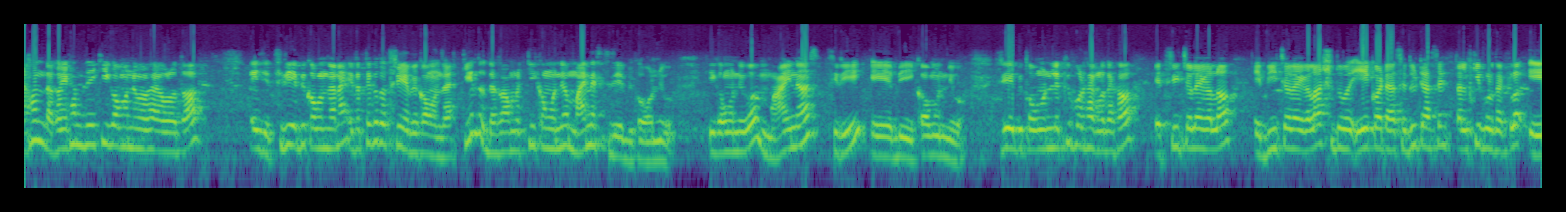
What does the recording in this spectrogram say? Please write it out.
এখন দেখো, এখান থেকে কি কমন নেব ভাই বলো তো? এই যে থ্রি এবি কমন যায় না? এটা থেকে তো থ্রি এবি কমন যায়। কিন্তু দেখো আমরা কি কমন নিব? মাইনাস থ্রি এবি কমন নিব। কি কমন নিব? Minus three A B common নিব। থ্রি এবি কমন নিলে কি পড়ে থাকল দেখো? এ থ্রি চলে গেল, এ বি চলে গেল, শুধু এ কয়টা আছে? দুইটা আছে। তাহলে কি পড়ে থাকল? এ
